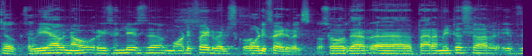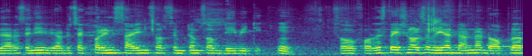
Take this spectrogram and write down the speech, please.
Okay. So we have now recently is the modified Wells score. Modified Wells score. So their uh, parameters are if there is any we have to check for any signs or symptoms of DVT. Mm. So for this patient also we had done a Doppler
